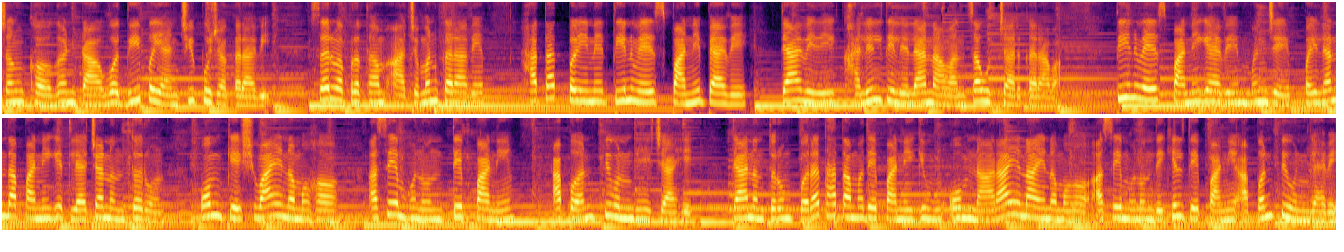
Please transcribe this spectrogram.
शंख घंटा व दीप यांची पूजा करावी. सर्वप्रथम आचमन करावे. हातात पळीने तीन वेळेस पाणी प्यावे. त्यावेळी खालील दिलेल्या नावांचा उच्चार करावा. तीन वेळेस पाणी घ्यावे म्हणजे पहिल्यांदा पाणी घेतल्याच्या नंतरून ओम केशवाय नमः असे म्हणून ते पाणी आपण पिऊन घ्यायचे आहे. त्यानंतरून परत हातामध्ये पाणी घेऊन ओम नारायणाय नमः असे म्हणून देखील ते पाणी आपण पिऊन घ्यावे.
